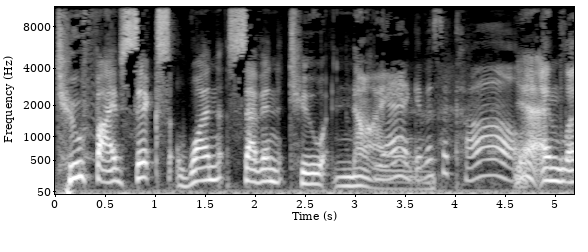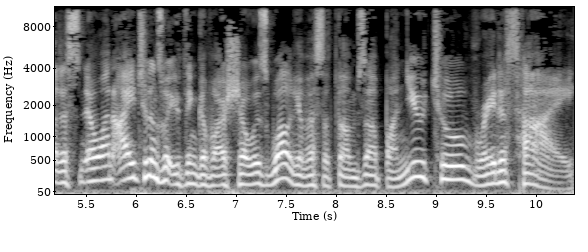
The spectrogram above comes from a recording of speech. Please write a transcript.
256 1729. Yeah, give us a call. Yeah, and let us know on iTunes what you think of our show as well. Give us a thumbs up on YouTube, rate us high.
